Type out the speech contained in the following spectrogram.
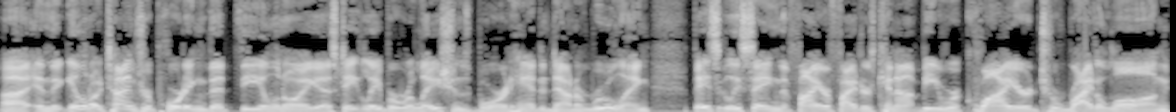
Uh, and the Illinois Times reporting that the Illinois uh, State Labor Relations Board handed down a ruling basically saying that firefighters cannot be required to ride along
